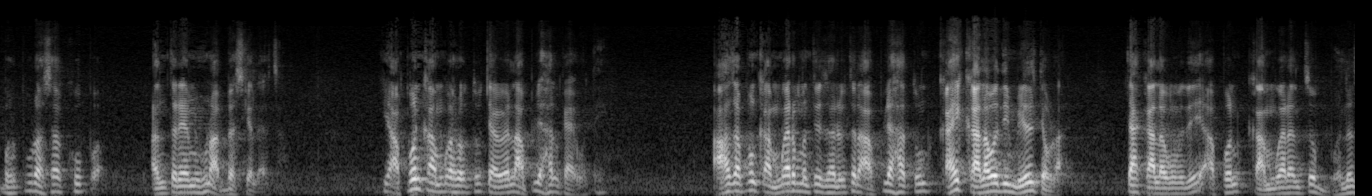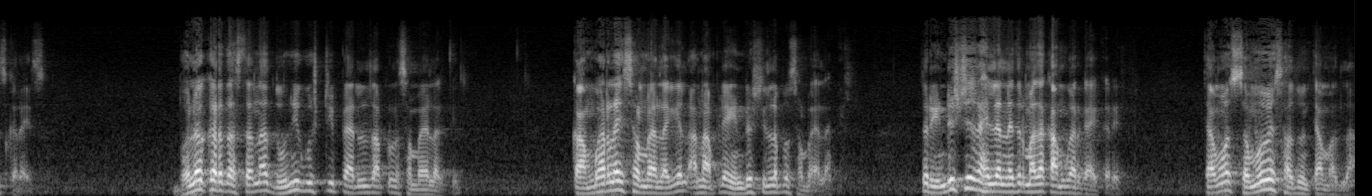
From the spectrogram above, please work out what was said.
भरपूर असा खूप अंतर्यामी म्हणून अभ्यास केला याचा. की आपण कामगार होतो त्यावेळेला आपले हाल काय होते? आज आपण कामगार मंत्री झालो तर आपल्या हातून काय कालावधी मिळेल तेवढा? त्या कालावधीमध्ये आपण कामगारांचं भलंच करायचं. भलं करत असताना दोन्ही गोष्टी पॅरल आपल्याला सांभाळायला लागतील. कामगारलाही सांभाळायला लागेल आणि आपल्या इंडस्ट्रीला पण सांभाळायला लागेल. तर इंडस्ट्री राहिल्या नाही तर माझा कामगार काय करेल? त्यामुळं समन्वय साधून त्यामधला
